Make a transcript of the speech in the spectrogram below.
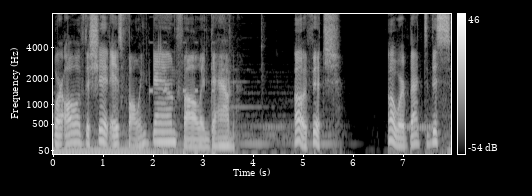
where all of the shit is falling down, falling down. Oh, Fitch. Oh, we're back to this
